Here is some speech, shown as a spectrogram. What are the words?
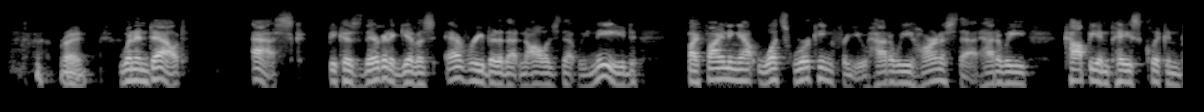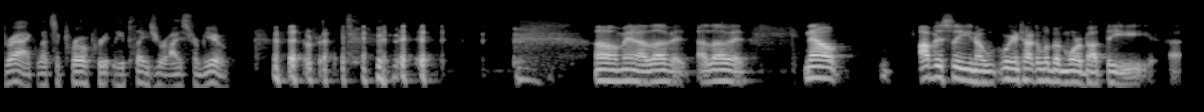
right. When in doubt, ask because they're going to give us every bit of that knowledge that we need by finding out what's working for you. How do we harness that? How do we copy and paste, click and drag? Let's appropriately plagiarize from you. right. oh man, I love it. I love it. Now, obviously, you know, we're going to talk a little bit more about the, uh,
